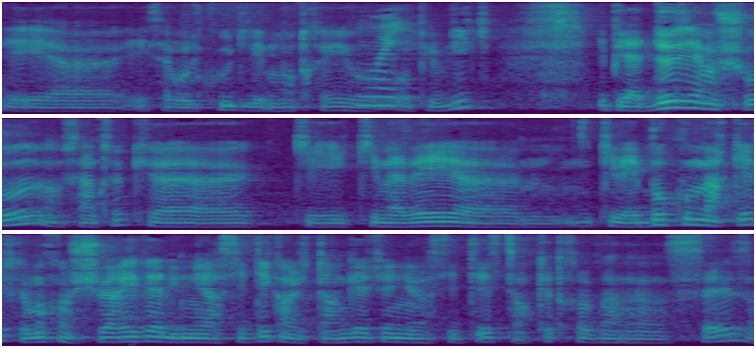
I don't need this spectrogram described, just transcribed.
Et, euh, et ça vaut le coup de les montrer au, Oui. au public. Et puis la deuxième chose, c'est un truc euh, qui, qui m'avait euh, qui m'avait beaucoup marqué, parce que moi, quand je suis arrivé à l'université, quand j'étais engagé à l'université, c'était en 96.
